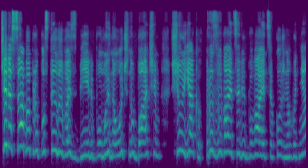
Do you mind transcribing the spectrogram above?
через себе пропустили весь біль, бо ми наочно бачимо, що як розвивається, відбувається кожного дня.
